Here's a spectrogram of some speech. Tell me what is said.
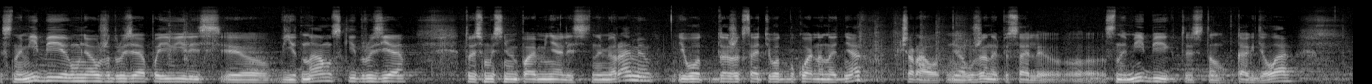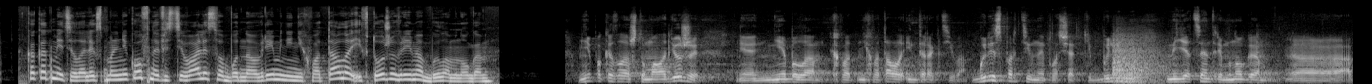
С Намибией у меня уже друзья появились, э, вьетнамские друзья. То есть мы с ними поменялись номерами. И вот даже, кстати, вот буквально на днях, вчера вот мне уже написали э, с Намибией, то есть там как дела. Как отметил Олег Смольников, на фестивале свободного времени не хватало и в то же время было много. Мне показалось, что молодежи э, не, было, не хватало интерактива. Были спортивные площадки, были в медиацентре много э,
